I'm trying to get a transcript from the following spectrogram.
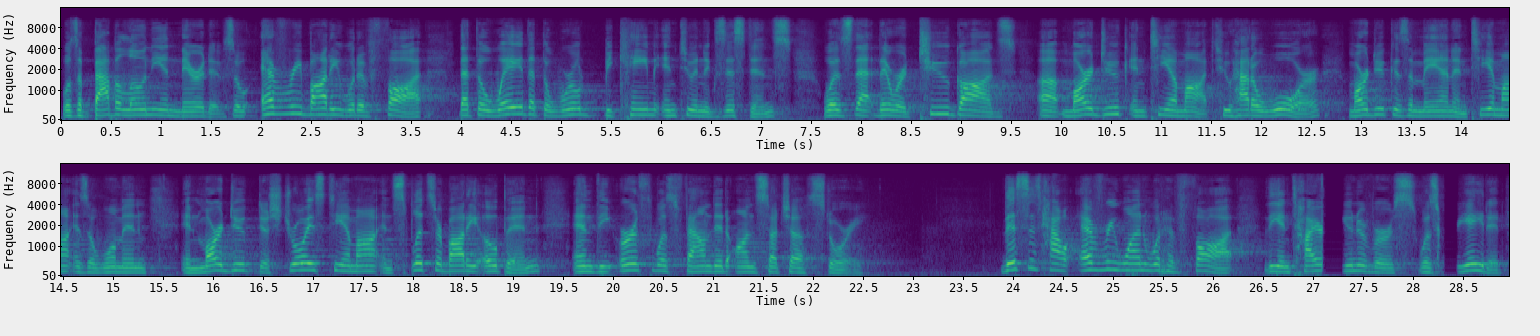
was a Babylonian narrative. So, everybody would have thought that the way that the world became into an existence was that there were two gods, uh, Marduk and Tiamat, who had a war. Marduk is a man and Tiamat is a woman. And Marduk destroys Tiamat and splits her body open, and the earth was founded on such a story. This is how everyone would have thought the entire universe was created.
